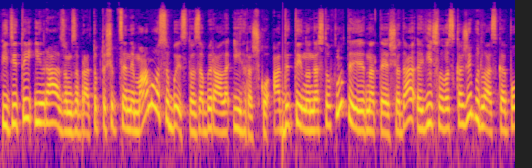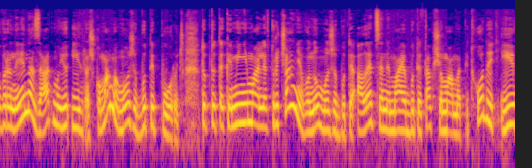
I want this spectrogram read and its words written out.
підійти і разом забрати. Тобто, щоб це не мама особисто забирала іграшку, а дитину наштовхнути на те, що да, вічливо скажи, будь ласка, поверни назад мою іграшку. Мама може бути поруч. Тобто таке мінімальне втручання воно може бути, але це не має бути так, що мама підходить і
